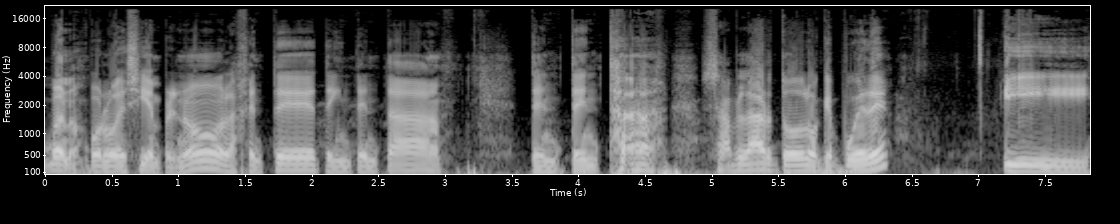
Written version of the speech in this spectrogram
bueno, por lo de siempre, ¿no? La gente te intenta te intenta hablar todo lo que puede. Y,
